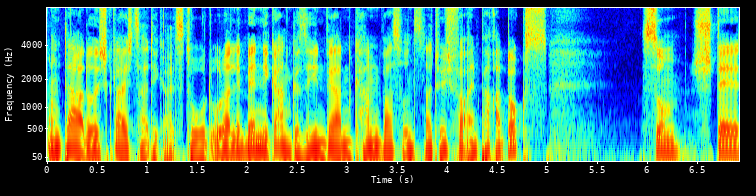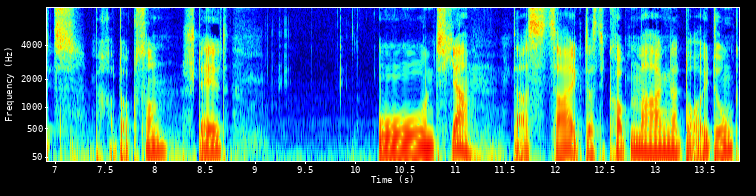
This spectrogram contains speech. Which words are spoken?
und dadurch gleichzeitig als tot oder lebendig angesehen werden kann, was uns natürlich für ein Paradoxum stellt, Paradoxon stellt. Und ja, das zeigt, dass die Kopenhagener Deutung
